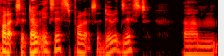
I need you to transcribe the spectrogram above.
products that don't exist, products that do exist. Um,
